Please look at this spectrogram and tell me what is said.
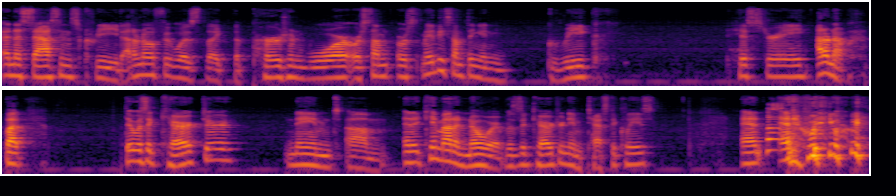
an Assassin's Creed. I don't know if it was like the Persian War or some, or maybe something in Greek history. I don't know, but there was a character named, um, and it came out of nowhere. It was a character named Testikles, and and we we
